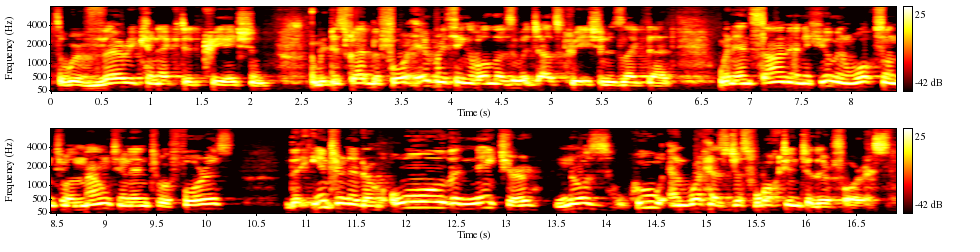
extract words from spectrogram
So we're very connected creation and we described before everything of Allah's creation is like that. When insan and a human walks onto a mountain into a forest the internet of all the nature knows who and what has just walked into their forest.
